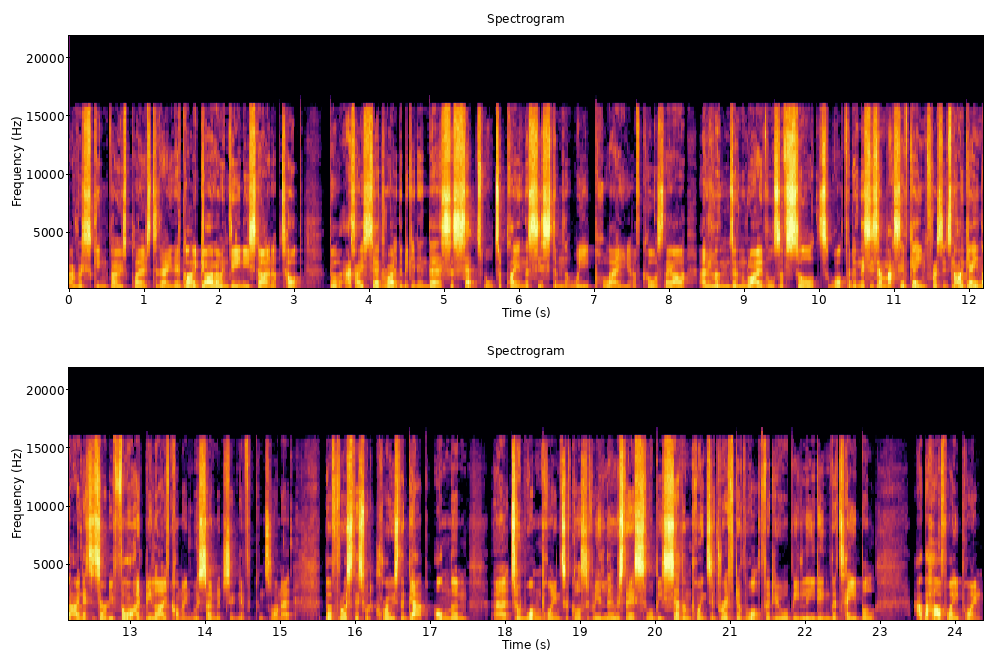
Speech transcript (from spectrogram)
are risking those players today. They've got Ighalo and Deeney starting up top, but as I said right at the beginning, they're susceptible to play in the system that we play. Of course, they are a London rivals of sorts, Watford, and this is a massive game for us. It's not a game that I necessarily thought I'd be live coming with so much significance on it, but for us, this would close the gap on them uh, to one point. Of course, if we lose this, we'll be seven points adrift of Watford, who will be leading the table at the halfway point.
